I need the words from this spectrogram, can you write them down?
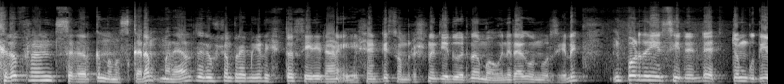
ഹലോ ഫ്രണ്ട്സ് എല്ലാവർക്കും നമസ്കാരം. മലയാള ടെലിവിഷൻ പ്രേമികളുടെ ഇഷ്ട സീരിയലാണ് ഏഷ്യാനെറ്റ് സംരക്ഷണം ചെയ്തു വരുന്ന മൗനരാഗം എന്ന് പറഞ്ഞ സീരിയൽ ഇപ്പോഴത്തെ ഈ സീരിയലിന്റെ ഏറ്റവും പുതിയ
